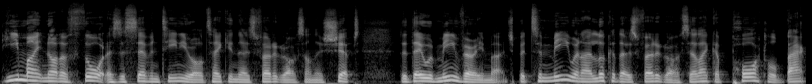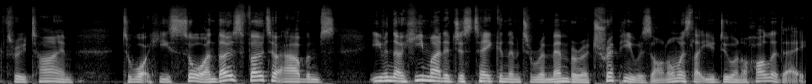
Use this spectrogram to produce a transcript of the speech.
he might not have thought as a 17 year old taking those photographs on those ships that they would mean very much. But to me, when I look at those photographs, they're like a portal back through time to what he saw. And those photo albums even though he might have just taken them to remember a trip he was on, almost like you do on a holiday,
